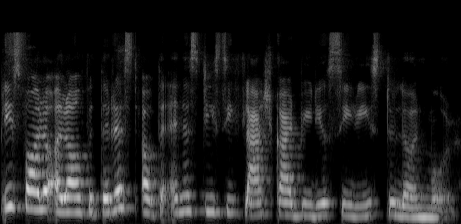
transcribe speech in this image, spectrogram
Please follow along with the rest of the NSDC flashcard video series to learn more.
